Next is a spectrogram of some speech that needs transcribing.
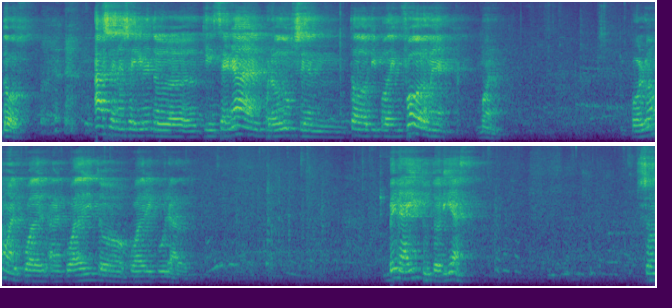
Dos. Hacen un seguimiento quincenal, producen todo tipo de informes. Bueno, volvamos al, cuadrito cuadriculado. ¿Ven ahí tutorías? son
